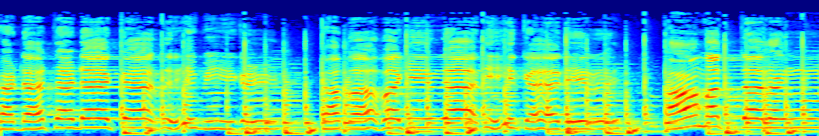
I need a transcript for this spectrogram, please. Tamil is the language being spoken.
கடதட கருவிகள் கபவகிரதிர் கதிர் காமத்தரங்க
